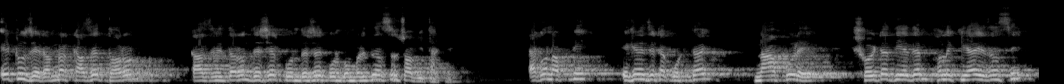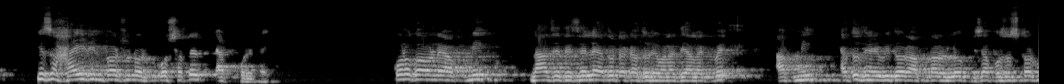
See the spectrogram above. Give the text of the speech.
এ টু জেড আপনার কাজের ধরন, কাজ নির্ধারণ, দেশের কোন দেশে কোন কোম্পানিতে আছে, সবই থাকে। এখন আপনি এখানে যেটা করতে হয়, না পড়ে সইটা দিয়ে দেন, ফলে কী হয় এজেন্সি কিছু হাইড ইনফরমেশন ওর সাথে অ্যাড করে দেয়। কোনো কারণে আপনি না যেতে চাইলে এত টাকা জরিমানা দেওয়া লাগবে। আপনি এতদিনের ভিতর আপনার লোক ভিসা প্রসেস করব।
